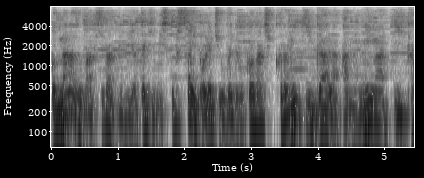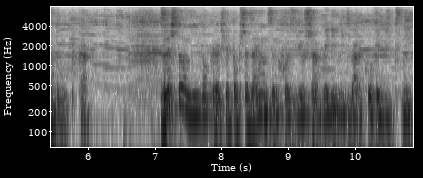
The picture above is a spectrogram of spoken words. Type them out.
odnalazł w archiwach Biblioteki Biskupstwa i polecił wydrukować kroniki Gala Anonima i Kadłubka. Zresztą i w okresie poprzedzającym Hozjusza byli w Lidzbarku wybitni.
